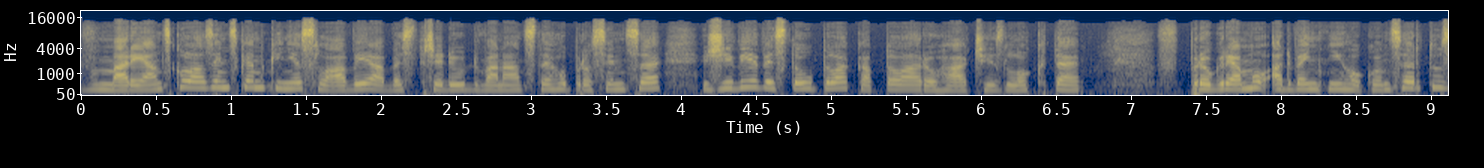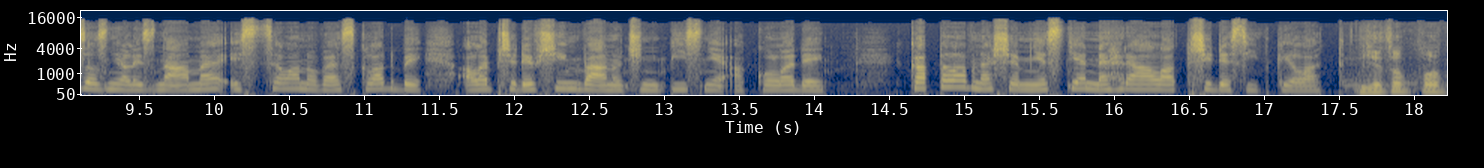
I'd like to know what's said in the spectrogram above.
V Mariánsko-Lázeňském kině a ve středu 12. prosince živě vystoupila kapela Roháči z Lokte. V programu adventního koncertu zazněly známé i zcela nové skladby, ale především vánoční písně a koledy. Kapela v našem městě nehrála tři desítky let. Je to po,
